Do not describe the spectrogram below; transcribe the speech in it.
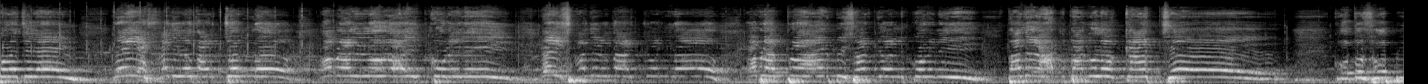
করেছিলেন, এই স্বাধীনতার জন্য আমরা লড়াই করিনি। এই স্বাধীনতার জন্য আমরা প্রাণ বিসর্জন করিনি। তাদের আত্মাগুলো কাঁদছে। কত স্বপ্ন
